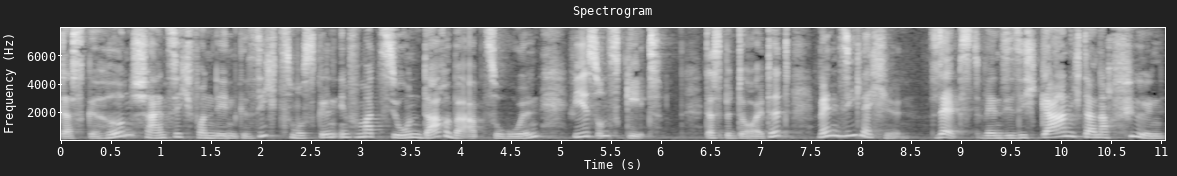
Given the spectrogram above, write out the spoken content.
Das Gehirn scheint sich von den Gesichtsmuskeln Informationen darüber abzuholen, wie es uns geht. Das bedeutet, wenn Sie lächeln, selbst wenn Sie sich gar nicht danach fühlen,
